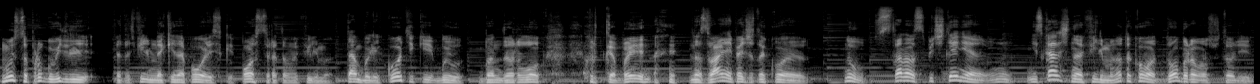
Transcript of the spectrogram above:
мы с супругой видели этот фильм на кинопоиске, постер этого фильма. Там были котики, был Бандерлог, Курт Кобейн. Название, опять же, такое, ну, складывалось впечатление, ну, не сказочного фильма, но такого доброго, что ли,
